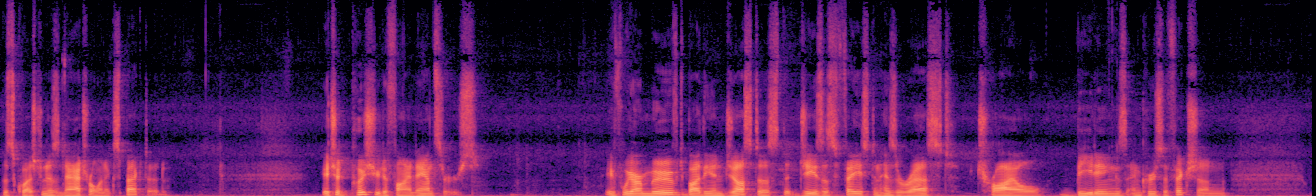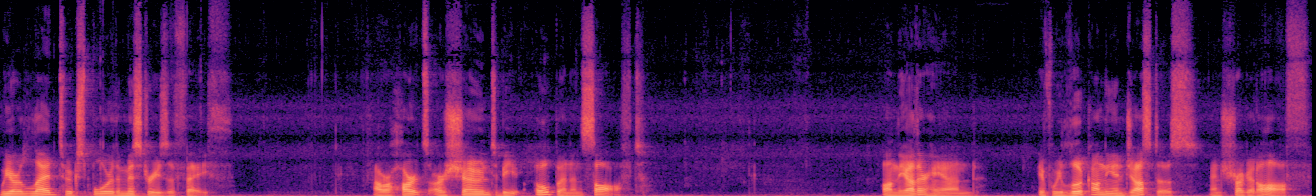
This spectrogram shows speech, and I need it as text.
this question is natural and expected. It should push you to find answers. If we are moved by the injustice that Jesus faced in his arrest, trial, beatings, and crucifixion, we are led to explore the mysteries of faith. Our hearts are shown to be open and soft. On the other hand, if we look on the injustice and shrug it off,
